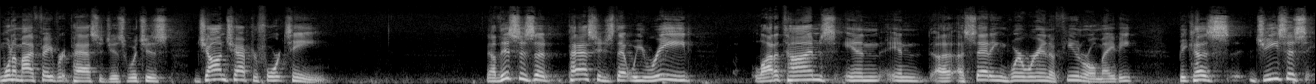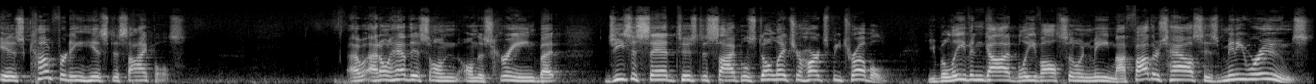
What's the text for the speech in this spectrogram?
one of my favorite passages, which is John chapter 14. Now, this is a passage that we read a lot of times in, in a setting where we're in a funeral, maybe, because Jesus is comforting his disciples. I, I don't have this on, on the screen, but Jesus said to his disciples, Don't let your hearts be troubled. You believe in God, believe also in me. My Father's house has many rooms.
